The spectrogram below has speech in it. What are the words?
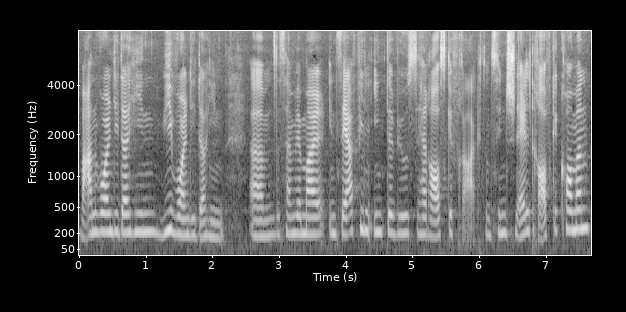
wann wollen die dahin, wie wollen die dahin. Ähm, das haben wir mal in sehr vielen Interviews herausgefragt und sind schnell draufgekommen,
